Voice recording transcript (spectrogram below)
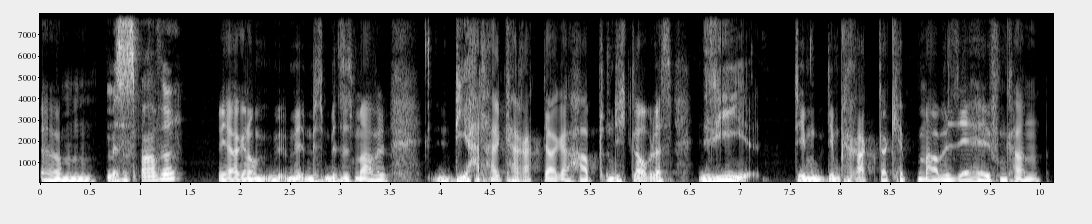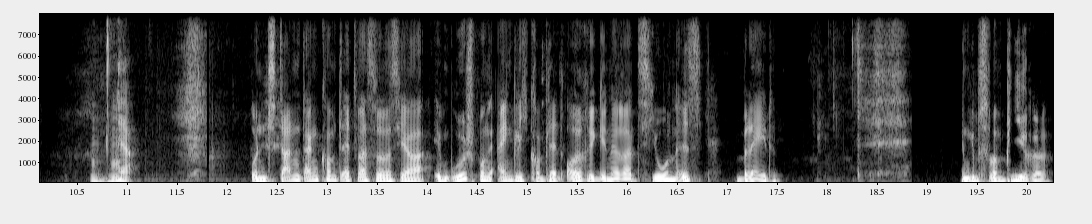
Ähm, Mrs. Marvel? Ja, genau, Mrs. Marvel. Die hat halt Charakter gehabt und ich glaube, dass sie dem, dem Charakter Captain Marvel sehr helfen kann. Mhm. Ja. Und dann, dann kommt etwas, was ja im Ursprung eigentlich komplett eure Generation ist: Blade. Dann gibt es Vampire.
